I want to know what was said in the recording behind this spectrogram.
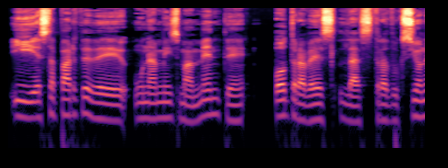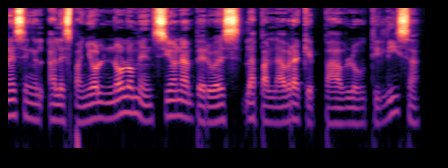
Y esta parte de una misma mente, otra vez las traducciones al español no lo mencionan, pero es la palabra que Pablo utiliza.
